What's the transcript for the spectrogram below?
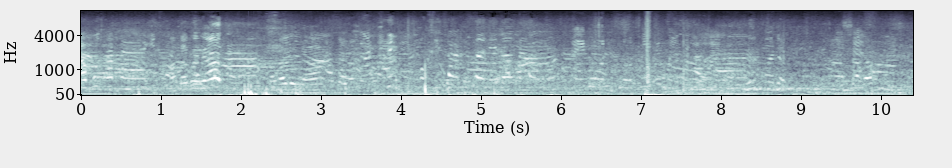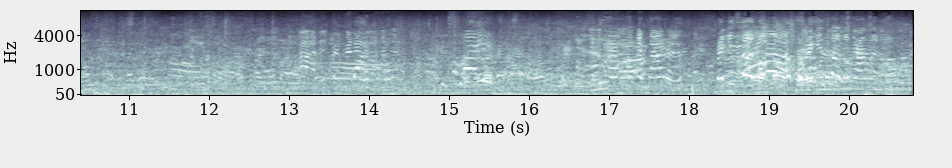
ขอบคุณครับแม่ขอบคุณครับขอบคุณครับอ่านี่เป็นไม่ได้แล้วนะทำไมเป็นได้ไหมไปกินเสิร์ฟตรงไปกินเสิร์ฟตรงกลางหน่อยเนาะไป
